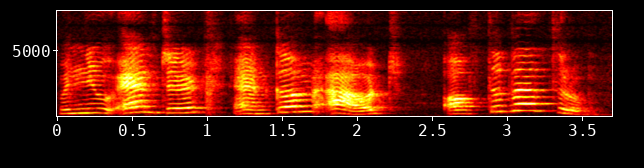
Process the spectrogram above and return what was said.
when you enter and come out of the bathroom.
